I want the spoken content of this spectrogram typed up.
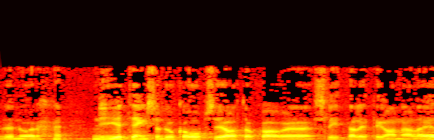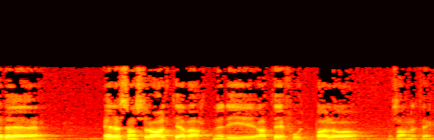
det er noe, nye ting som dukker opp som gjør at dere sliter litt? Eller er det, er det sånn som det alltid har vært, med de, at det er fotball og, og sånne ting?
